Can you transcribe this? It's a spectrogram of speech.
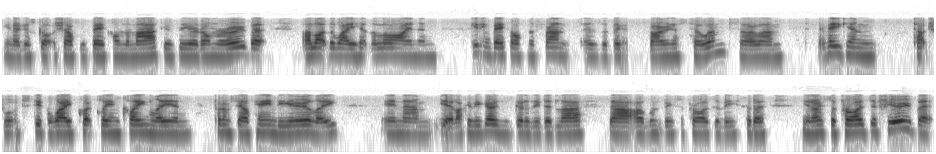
you know just got shuffled back on the markers there at Oamaru. But I like the way he hit the line, and getting back off the front is a big bonus to him. So um, if he can touch wood, step away quickly and cleanly, and put himself handy early, and um, yeah, like if he goes as good as he did last start, I wouldn't be surprised if he sort of, you know, surprised a few. But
